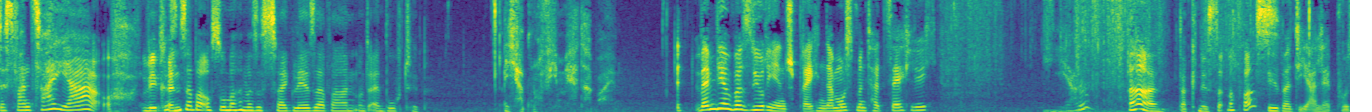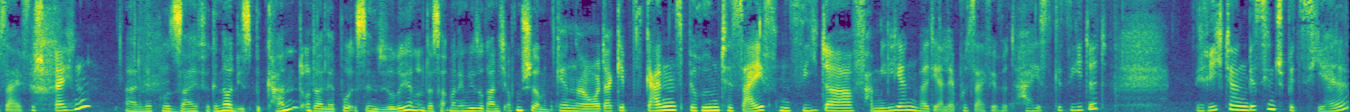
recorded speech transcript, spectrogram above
Das waren zwei Jahre. Oh, Wir können es aber auch so machen, dass es zwei Gläser waren und ein Buchtipp. Ich habe noch viel mehr dabei. Wenn wir über Syrien sprechen, dann muss man tatsächlich hier Ah, da knistert noch was. über die Aleppo-Seife sprechen. Aleppo-Seife, genau, die ist bekannt und Aleppo ist in Syrien und das hat man irgendwie so gar nicht auf dem Schirm. Genau, da gibt's ganz berühmte Seifensieder-Familien, weil die Aleppo-Seife wird heiß gesiedet. Die riecht ja ein bisschen speziell.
